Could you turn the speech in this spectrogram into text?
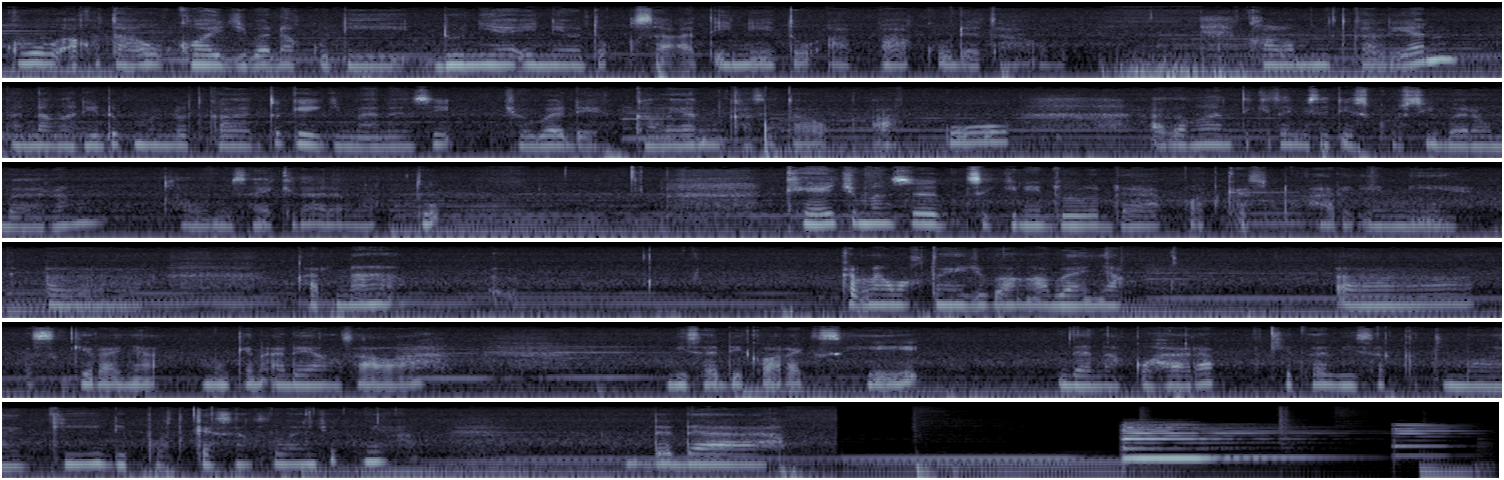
aku aku tahu kewajiban aku di dunia ini untuk saat ini itu apa aku udah tahu. Kalau menurut kalian pandangan hidup menurut kalian tuh kayak gimana sih? Coba deh kalian kasih tahu aku atau nanti kita bisa diskusi bareng-bareng kalau misalnya kita ada waktu. Oke, cuman segini dulu dah podcast untuk hari ini. Uh, karena karena waktunya juga nggak banyak uh, sekiranya mungkin ada yang salah bisa dikoreksi. Dan aku harap kita bisa ketemu lagi di podcast yang selanjutnya. Dadah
